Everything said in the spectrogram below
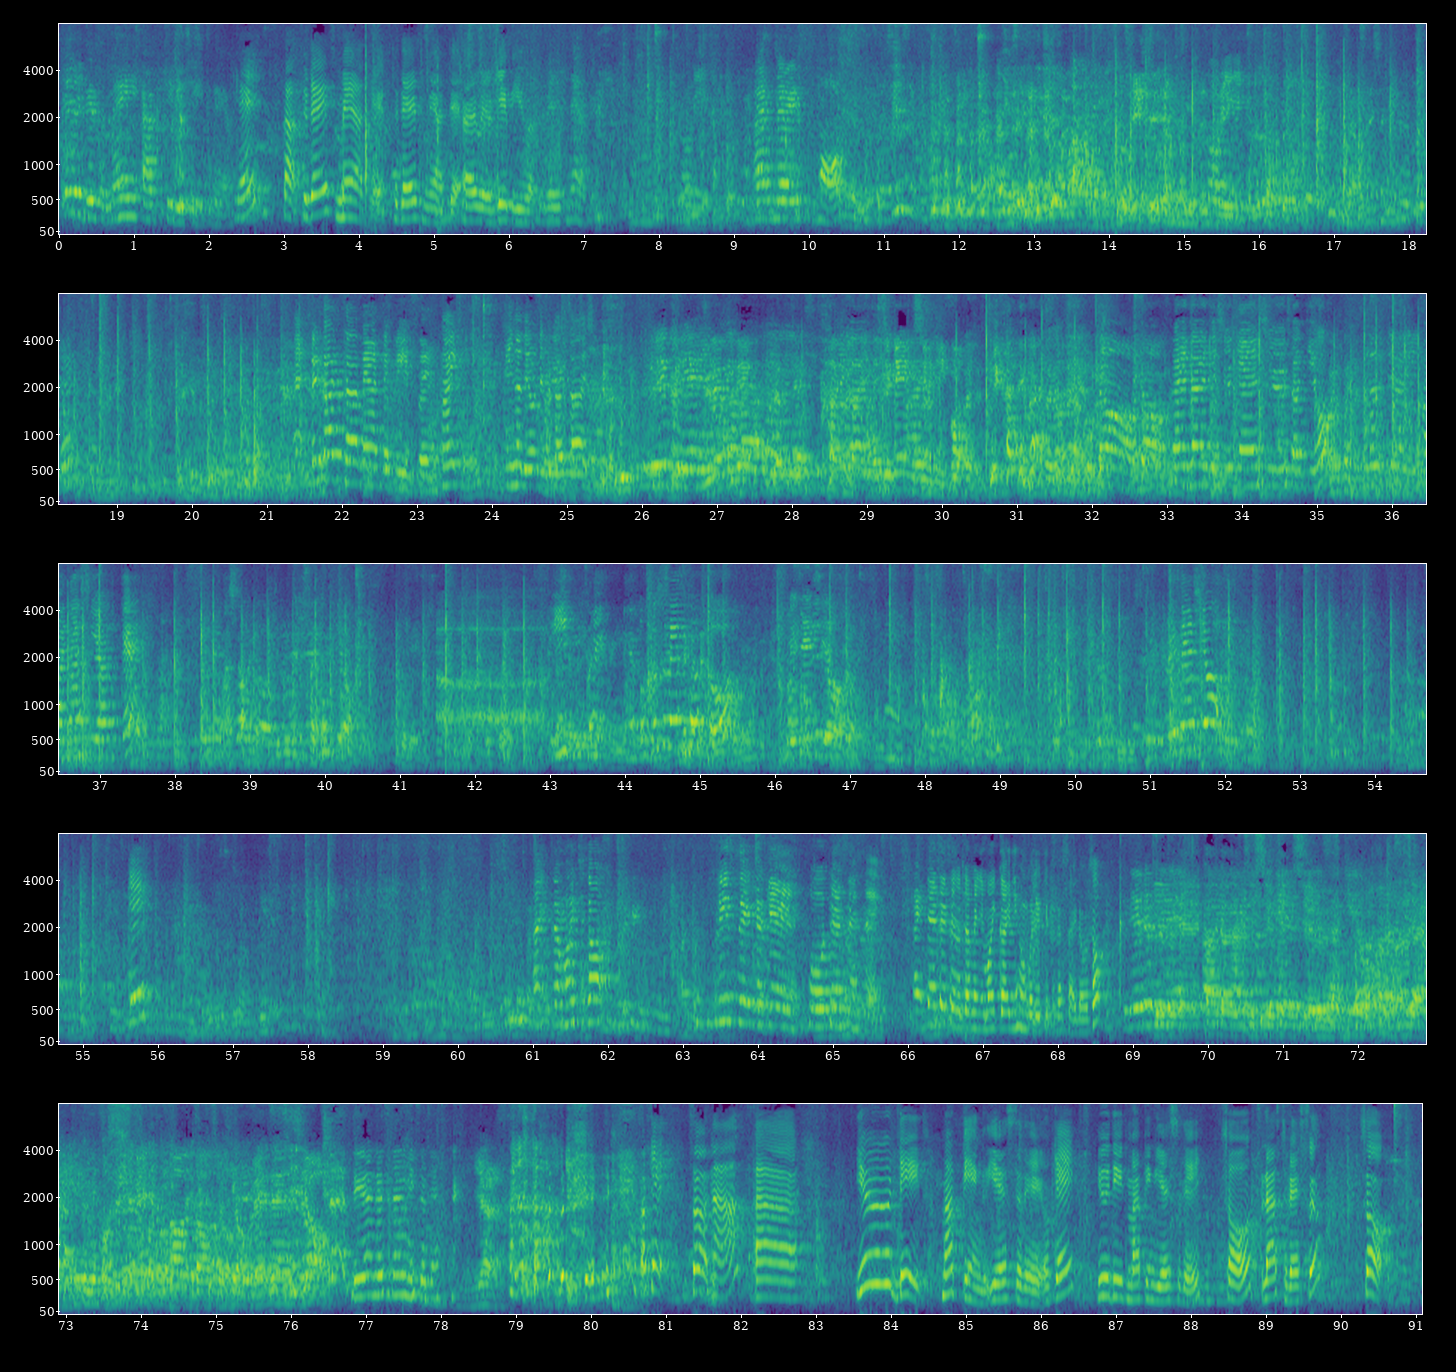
We will the main activity today. Okay. So today's meyate. Today's meyate. I will give you a today's meyate. Sorry. I'm very small. Sorry. レカッター目当てプリーズはいみんなで読んでください。グループで海外自主研修に行こう No, no 海外自主研修先を話し合い。話し合っていいえおすすめスポットプレゼンしよう。プレゼンしようはい、じゃあもう一度 Please say it again for 天先生はい、先生のためにもう一回日本語で言ってくださいどうぞ海外実習研修。をプレゼンしよ Do you understand Mr. Ten? Yes. okay, so now uh, you did mapping yesterday, okay? You did mapping yesterday. So last lesson. So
